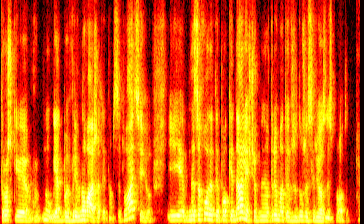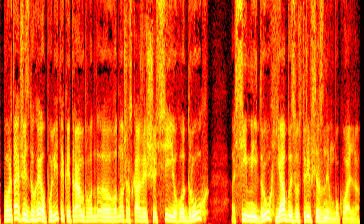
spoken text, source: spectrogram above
трошки ну якби врівноважити там ситуацію і не заходити поки далі, щоб не отримати вже дуже серйозний спротив. Повертаючись до геополітики, Трамп е, водночас каже, що сі його друг, а сі мій друг, я би зустрівся з ним буквально.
